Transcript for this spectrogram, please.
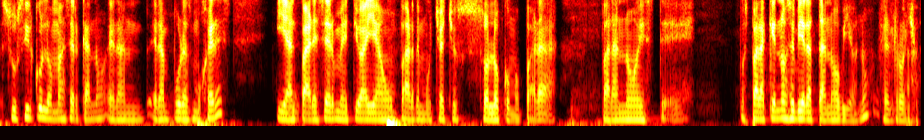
su círculo más cercano eran, eran puras mujeres y al parecer metió ahí a un par de muchachos solo como para, para no, este, pues para que no se viera tan obvio, ¿no? El rollo.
